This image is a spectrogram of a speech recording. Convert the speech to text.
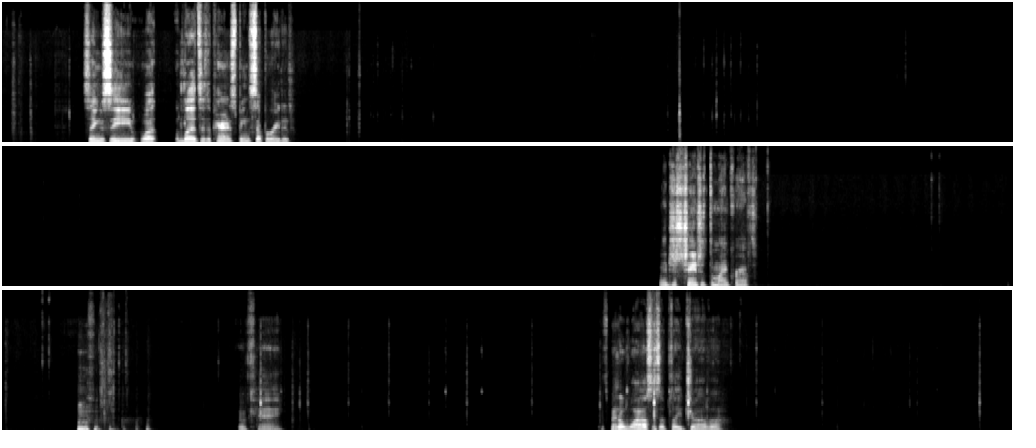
So you can see what led to the parents being separated. I just changed it to Minecraft. okay. It's been a while since I played Java.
